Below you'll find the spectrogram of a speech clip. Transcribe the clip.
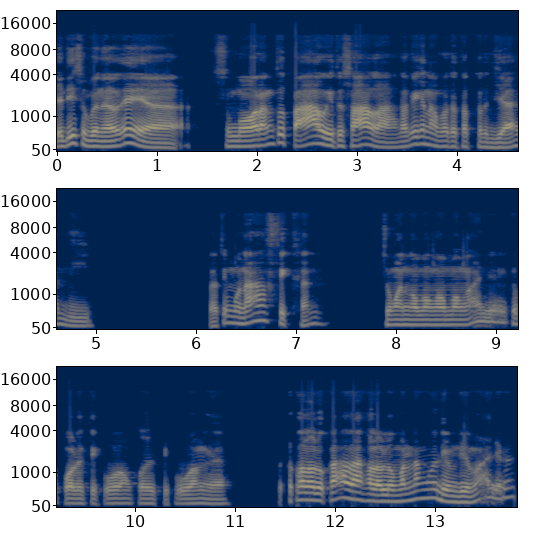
Jadi sebenarnya ya semua orang tuh tahu itu salah, tapi kenapa tetap terjadi? Berarti munafik kan? Cuman ngomong-ngomong aja itu politik uang, politik uang ya. Itu kalau lu kalah, kalau lu menang lu diam-diam aja kan?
